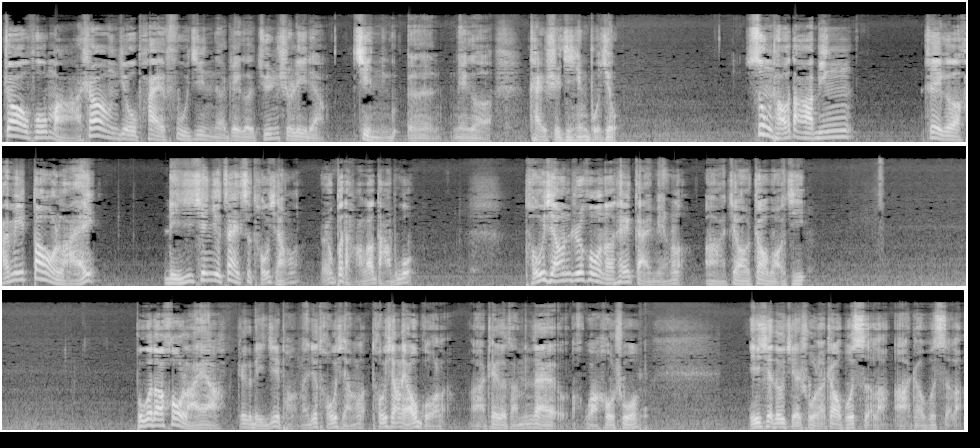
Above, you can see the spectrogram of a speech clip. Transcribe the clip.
赵普马上就派附近的这个军事力量进呃那个开始进行补救。宋朝大兵。这个还没到来，李继迁就再次投降了，然后不打了，打不过。投降之后呢，他也改名了啊，叫赵宝基。不过到后来呀，这个李继鹏呢就投降了，投降辽国了啊。这个咱们再往后说，一切都结束了。赵普死了啊，赵普死了。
